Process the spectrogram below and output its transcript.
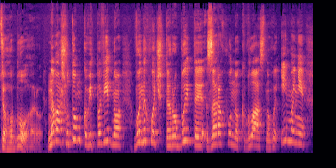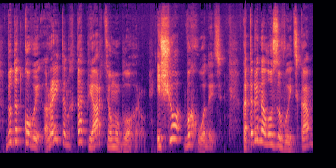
цього блогеру. На вашу думку, відповідно, ви не хочете робити за рахунок власного імені додатковий рейтинг та піар цьому блогеру. І що виходить? Катерина Лозовицька.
